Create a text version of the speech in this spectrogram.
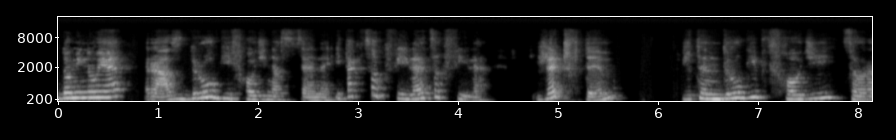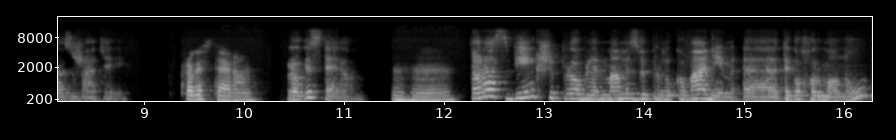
dominuje, raz drugi wchodzi na scenę. I tak co chwilę, co chwilę. Rzecz w tym, że ten drugi wchodzi coraz rzadziej. Progesteron. Progesteron. Mhm. Coraz większy problem mamy z wyprodukowaniem e, tego hormonu,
